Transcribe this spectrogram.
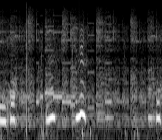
Oha. Lan bu ne? Oh.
